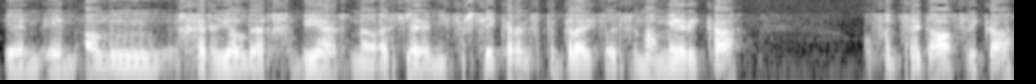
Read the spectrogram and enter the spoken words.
en en al hoe gereelder gebeur. Nou as jy in die versekeringsbedryf is in Amerika of in Suid-Afrika,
